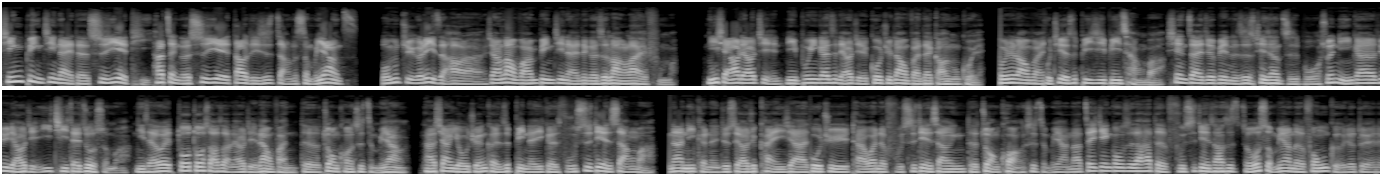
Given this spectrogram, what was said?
新并进来的事业体，它整个事业到底是长得什么样子？我们举个例子好了，像浪凡并进来那个是浪 Life 嘛。你想要了解，你不应该是了解过去浪凡在搞什么鬼。过去浪凡我记得是 BGB 厂吧，现在就变成是线上直播，所以你应该要去了解一期在做什么，你才会多多少少了解浪凡的状况是怎么样。那像有权可能是并了一个服饰电商嘛，那你可能就是要去看一下过去台湾的服饰电商的状况是怎么样。那这间公司它的服饰电商是走什么样的风格就对了。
